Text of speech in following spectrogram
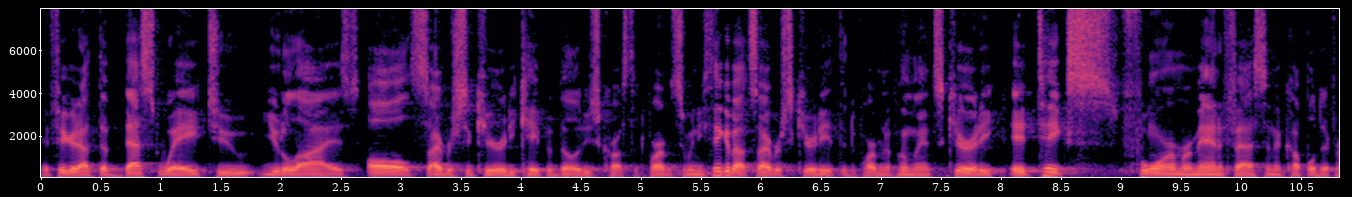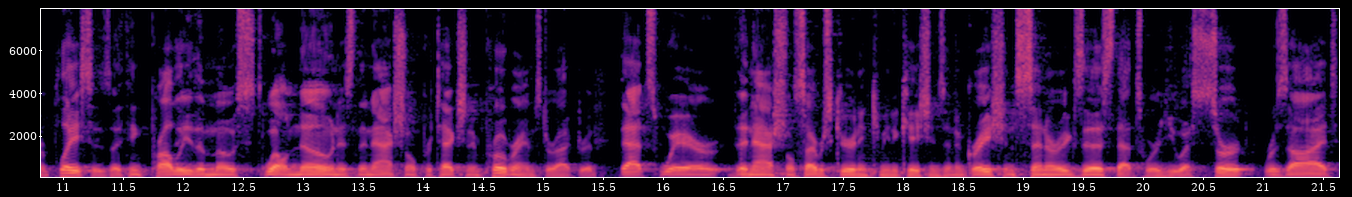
and figured out the best way to utilize all cybersecurity capabilities across the department. So when you think about cybersecurity at the Department of Homeland Security, it takes form or manifest in a couple different places. I think probably the most well known is the National Protection and Programs Directorate. That's where the National Cybersecurity and Communications Integration Center exists. That's where US CERT resides.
